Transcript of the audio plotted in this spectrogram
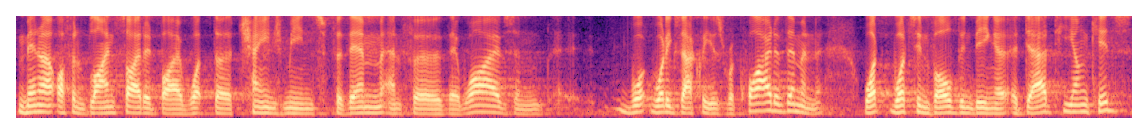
men are often blindsided by what the change means for them and for their wives and what, what exactly is required of them and what, what's involved in being a, a dad to young kids.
